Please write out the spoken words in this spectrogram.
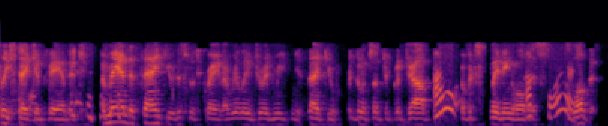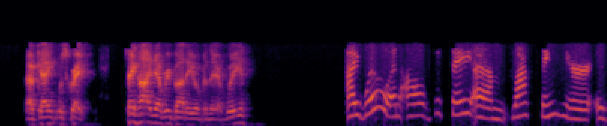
Please take advantage. Amanda, thank you. This was great. I really enjoyed meeting you. Thank you for doing such a good job oh, of explaining all of this. Course. I loved it. Okay, it was great. Say hi to everybody over there, will you? I will, and I'll just say um, last thing here is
